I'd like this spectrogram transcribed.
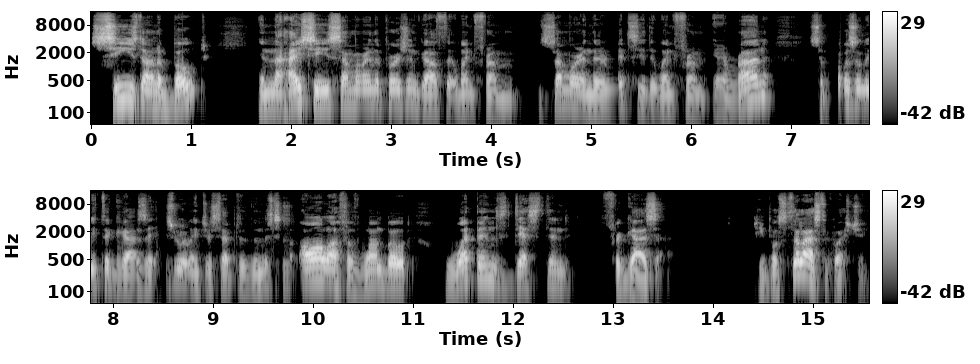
seized on a boat in the high seas somewhere in the Persian Gulf that went from somewhere in the Red Sea that went from Iran supposedly to Gaza. Israel intercepted them. This is all off of one boat, weapons destined for Gaza. People still ask the question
